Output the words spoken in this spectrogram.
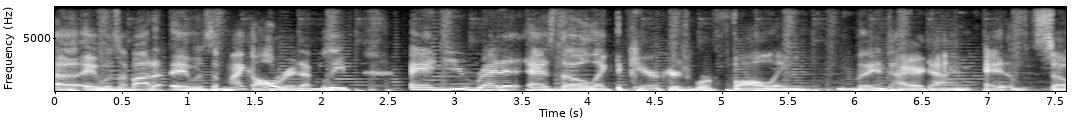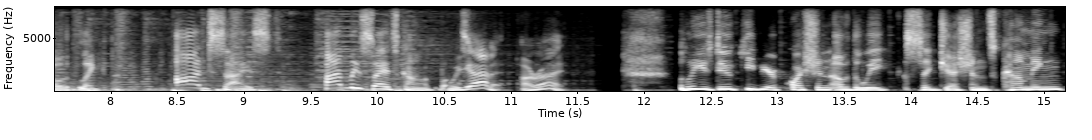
uh, it was about it was a Mike Allred, I believe, and you read it as though like the characters were falling the entire time. And so like odd sized, oddly sized comic book. We got it. All right. Please do keep your question of the week suggestions coming,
